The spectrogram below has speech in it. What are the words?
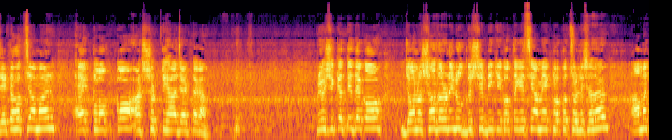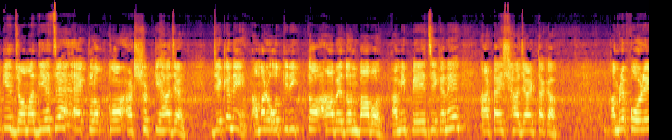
যেটা হচ্ছে আমার এক লক্ষ আটষট্টি হাজার টাকা। প্রিয় শিক্ষার্থী, দেখো, জনসাধারণের উদ্দেশ্যে বিক্রি করতে গেছি আমি এক লক্ষ চল্লিশ হাজার। আমাকে জমা দিয়েছে এক লক্ষ আটষট্টি হাজার। যেখানে আমার অতিরিক্ত আবেদন বাবদ আমি পেয়েছি এখানে আঠাইশ হাজার টাকা। আমরা পরে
